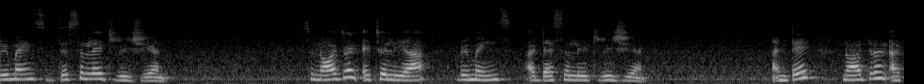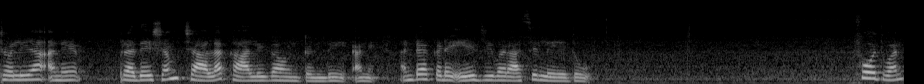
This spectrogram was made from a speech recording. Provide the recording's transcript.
remains desolate region so northern Aetolia remains a desolate region అంటే నార్థరన్ అటోలియా అనే ప్రదేశం చాలా ఖాళీగా ఉంటుంది అని. అంటే అక్కడ ఏ జీవరాశి లేదు. Fourth one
